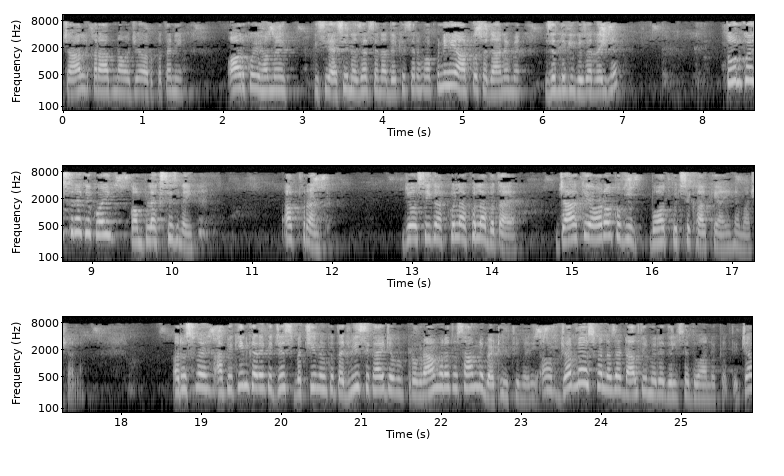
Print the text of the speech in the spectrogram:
چال خراب نہ ہو جائے اور پتہ نہیں اور کوئی ہمیں کسی ایسی نظر سے نہ دیکھے، صرف اپنی ہی آپ کو سجانے میں زندگی گزر رہی ہے۔ تو ان کو اس طرح کے کوئی کمپلیکس نہیں۔ اپ فرنٹ جو سیکھا کھلا کھلا بتایا۔ جا کے اوروں کو بھی بہت کچھ سکھا کے آئی ہے ماشاء اللہ اور اس میں آپ یقین کریں کہ جس بچی نے ان کو تجویز سکھائی جب پروگرام ہو رہا تو سامنے بیٹھی تھی میری۔ اور جب میں اس پر نظر ڈالتی میرے دل سے دعا نکلتی۔ جب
